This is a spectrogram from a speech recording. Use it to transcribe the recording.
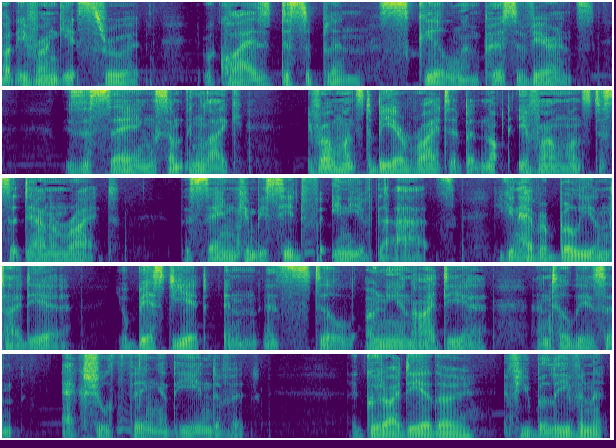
Not everyone gets through it. It requires discipline, skill, and perseverance. There's a saying, something like, everyone wants to be a writer, but not everyone wants to sit down and write. The same can be said for any of the arts. You can have a brilliant idea, your best yet, and it's still only an idea until there's an actual thing at the end of it. A good idea, though, if you believe in it,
